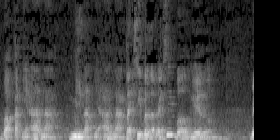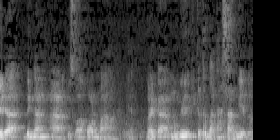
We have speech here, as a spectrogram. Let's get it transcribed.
bakatnya anak, minatnya anak, fleksibel lah Pak. fleksibel gitu. Beda dengan anak di sekolah formal, ya, mereka memiliki keterbatasan gitu.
